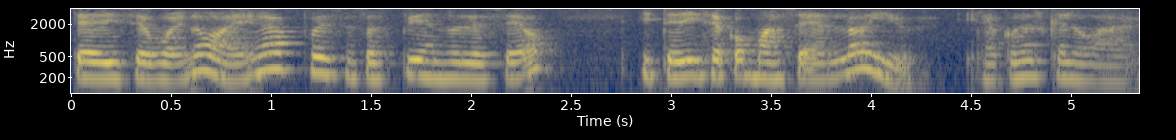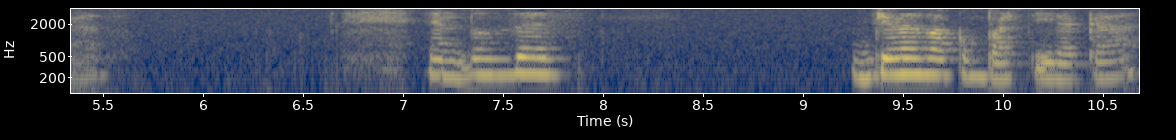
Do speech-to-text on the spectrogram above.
te dice, bueno, venga, pues me estás pidiendo el deseo y te dice cómo hacerlo y, la cosa es que lo hagas. Entonces, yo les voy a compartir acá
